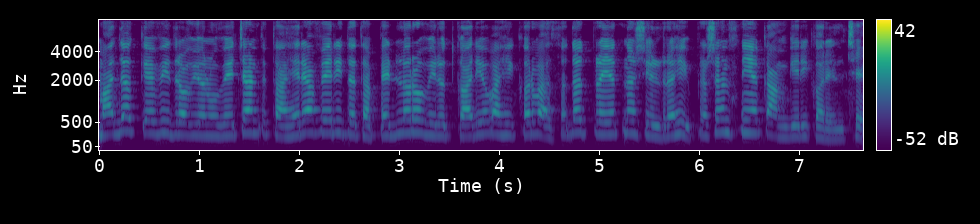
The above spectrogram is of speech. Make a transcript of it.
માદક કેવી દ્રવ્યોનું વેચાણ તથા હેરાફેરી તથા પેડલરો વિરુદ્ધ કાર્યવાહી કરવા સતત પ્રયત્નશીલ રહી પ્રશંસનીય કામગીરી કરેલ છે.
